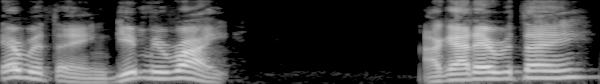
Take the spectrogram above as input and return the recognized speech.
everything. Get me right. I got everything.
